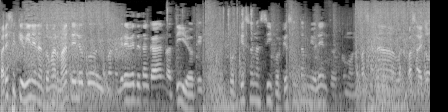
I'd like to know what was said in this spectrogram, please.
Parece que vienen a tomar mate, loco, y cuando querés ver te están cagando a tiro. ¿Qué, ¿Por qué son así? ¿Por qué son tan violentos? Como no pasa nada, bueno, pasa de todo.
